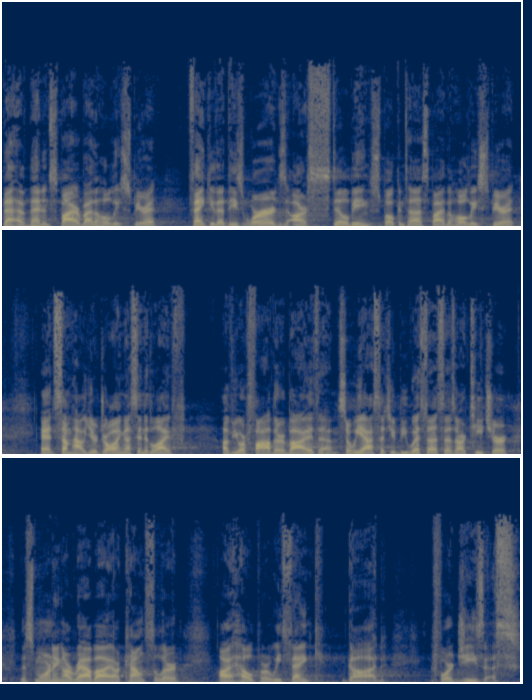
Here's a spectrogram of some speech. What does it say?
that have been inspired by the Holy Spirit. Thank you that these words are still being spoken to us by the Holy Spirit, and somehow you're drawing us into the life of your Father by them. So we ask that you be with us as our teacher this morning, our rabbi, our counselor, our helper. We thank God for Jesus.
